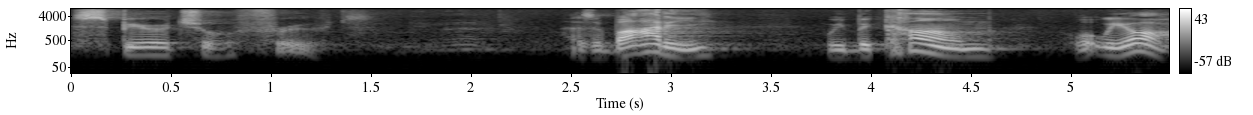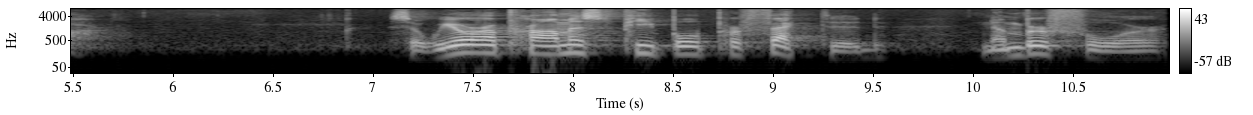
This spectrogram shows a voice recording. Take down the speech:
spiritual fruit. As a body, we become what we are. So we are a promised people perfected. Number four,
